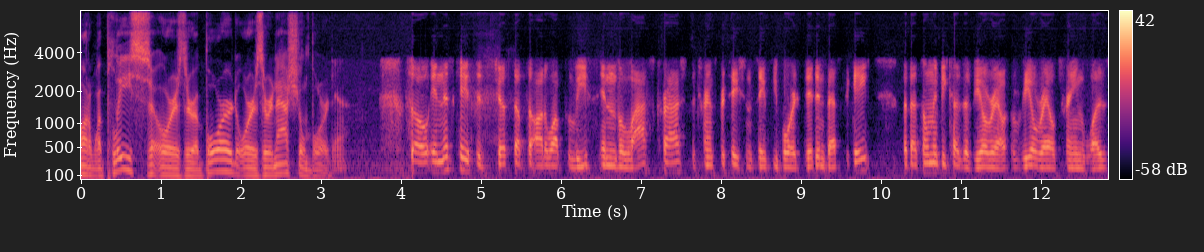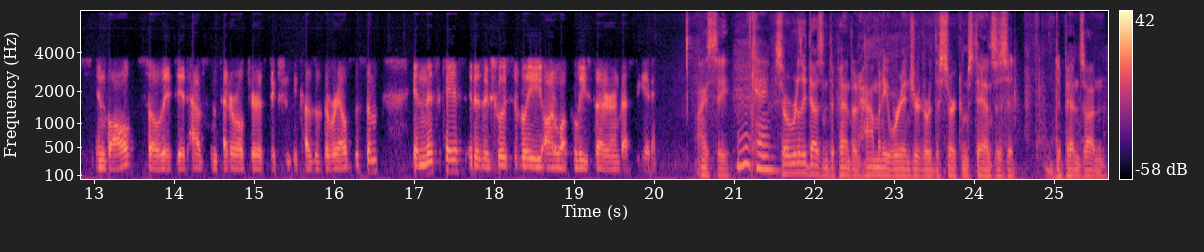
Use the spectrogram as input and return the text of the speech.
Ottawa Police, or is there a board, or is there a national board? Yeah. So in this case, it's just up to Ottawa Police. In the last crash, the Transportation Safety Board did investigate, but that's only because a Via Rail, Via Rail train was involved, so it did have some federal jurisdiction because of the rail system. In this case, it is exclusively Ottawa Police that are investigating. I see. Okay. So it really doesn't depend on how many were injured or the circumstances. It depends on,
